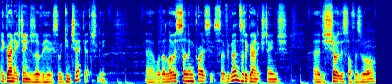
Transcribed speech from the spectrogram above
A Grand Exchange is over here, so we can check actually uh, what the lowest selling price is. So if we go into the Grand Exchange, uh, just show this off as well.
